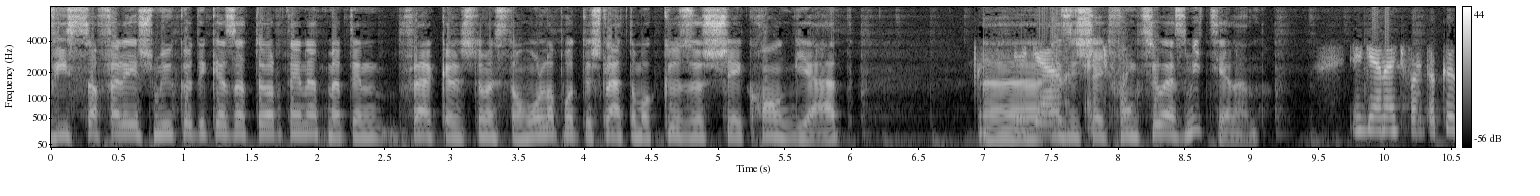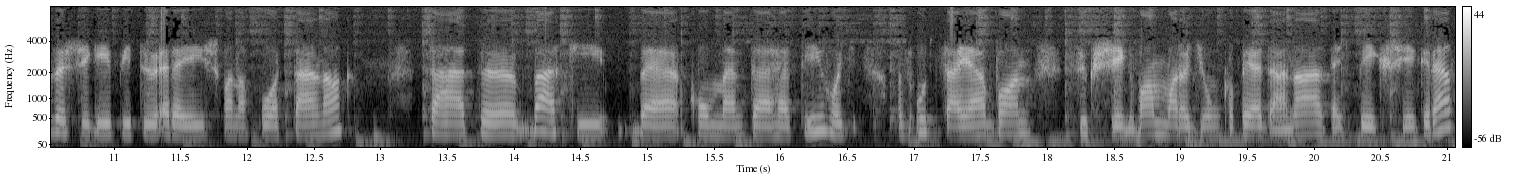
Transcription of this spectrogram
visszafelé is működik ez a történet, mert én felkerestem ezt a honlapot, és látom a közösség hangját. Igen, ez is egy funkció, ez mit jelent? Igen, egyfajta közösségépítő ereje is van a portálnak, tehát bárki bekommentelheti, hogy az utcájában szükség van, maradjunk a példánál, egy pékségre,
